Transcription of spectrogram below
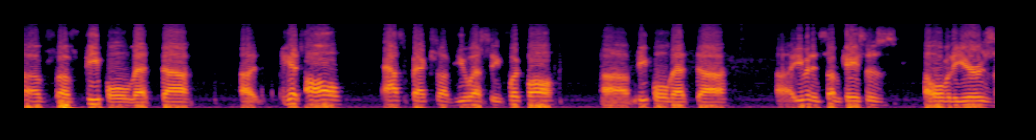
of, of people that uh, uh, hit all aspects of USC football. Uh, people that, uh, uh, even in some cases uh, over the years,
